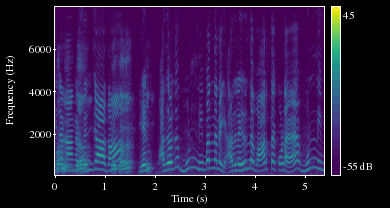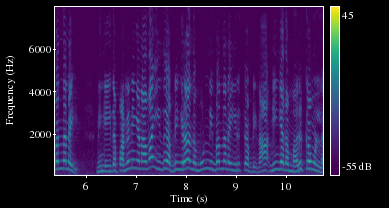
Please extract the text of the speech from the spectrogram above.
இத நாங்க செஞ்சாதான் அதாவது முன் நிபந்தனை. அதுல இருந்த வார்த்தை கூட முன் நிபந்தனை. நீங்க இத பண்ணுனீங்கன்னா தான் இது அப்படிங்கிற அந்த முன் நிபந்தனை இருக்கு அப்படின்னா நீங்க அதை மறுக்கவும் இல்ல.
